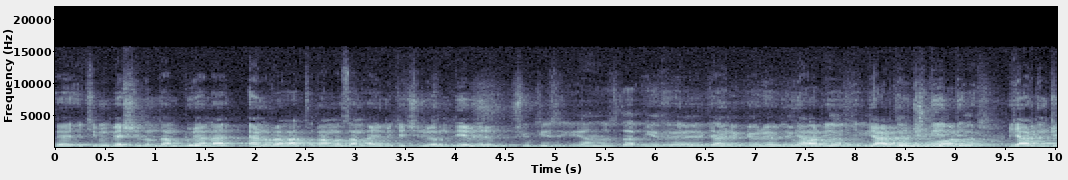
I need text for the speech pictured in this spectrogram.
Ve 2005 yılından bu yana en rahat Ramazan ayını geçiriyorum diyebilirim. Çünkü yanınızda bir e, göre- görevli yani vardır, bir yardımcı yardımcı değil, vardır. Yardımcı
